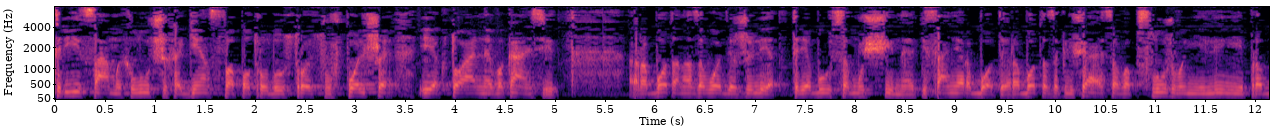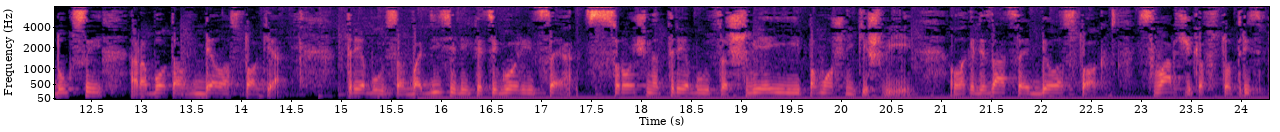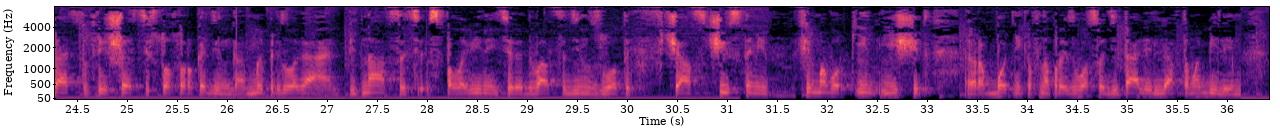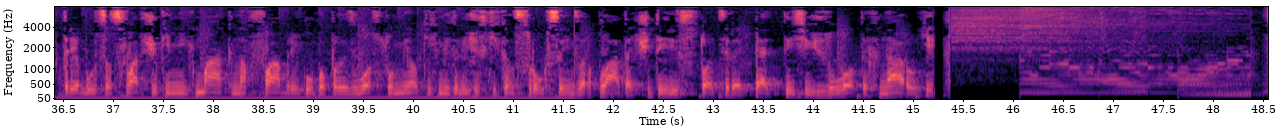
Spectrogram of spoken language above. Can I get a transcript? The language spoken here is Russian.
Три самых лучших агентства по трудоустройству в Польше и актуальные вакансии. Работа на заводе «Жилет». Требуются мужчины. Описание работы. Работа заключается в обслуживании линии продукции. Работа в Белостоке. Требуются водители категории С. Срочно требуются швеи и помощники швеи. Локализация Белосток. Сварщиков 135, 136 и 141. Мы предлагаем 15,5-21 злотых в час чистыми. Фирма Workin ищет работников на производство деталей для автомобилей. Требуются сварщики Микмак на фабрику по производству мелких металлических конструкций. Зарплата 400-5 тысяч злотых на руки.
